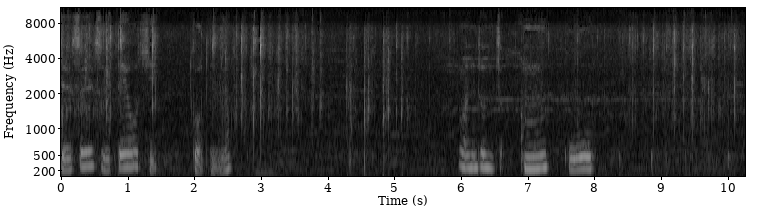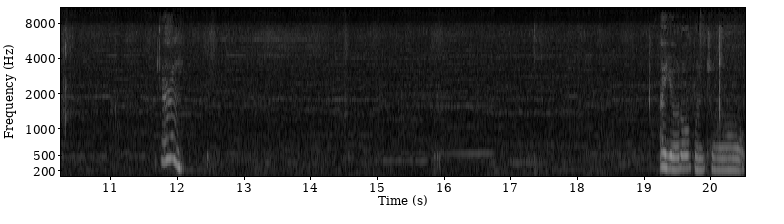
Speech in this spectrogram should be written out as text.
이제 슬슬 떼어지거든요. 완전 자- 안 묻고 음. 아 여러분 저저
